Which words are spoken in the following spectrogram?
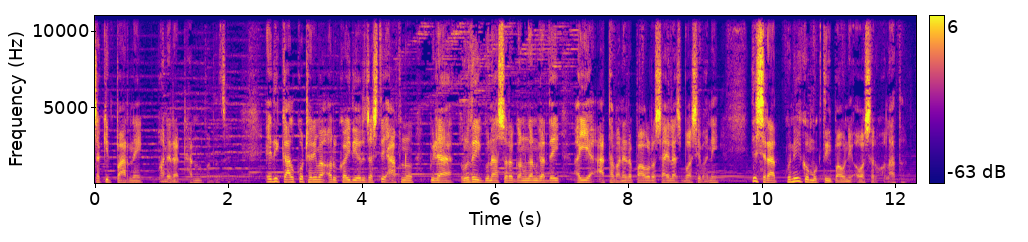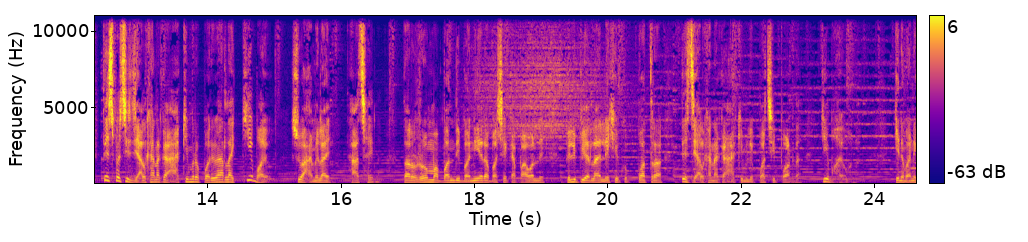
चकित पार्ने भनेर ठान्नु पर्दछ यदि कालकोठरीमा अरू कैदीहरू जस्तै आफ्नो पीडा रुँदै गुनासो र गनगन गर्दै आइए आथा भनेर पावल र साइलास बसे भने त्यस रात कुनैको मुक्ति पाउने अवसर होला त? त्यसपछि झ्यालखानाका हाकिम र परिवारलाई के भयो? सो हामीलाई थाहा छैन। तर रोममा बन्दी बनिएर बसेका पावलले फिलिपियरलाई लेखेको पत्र त्यस झ्यालखानाका हाकिमले पछि पढ्दा के भयो होला? किनभने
